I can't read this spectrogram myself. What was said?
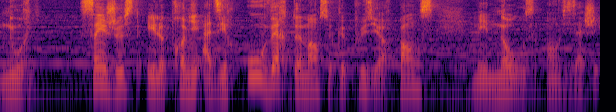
nourris. Saint-Just est le premier à dire ouvertement ce que plusieurs pensent, mais n'osent envisager.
